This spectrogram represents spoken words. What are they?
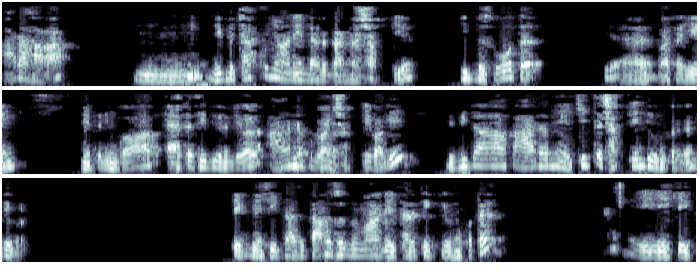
හරහා දිබ්බ චක්කු ඥානය දක ගන්න ශක්තිය දිබ්බ සෝත වශයෙන් මෙතනින් ගා ඈත සිදුවෙන දේවල් අහන්න පුළුවන් ශක්තිය වගේ විවිධාකාර මේ චිත්ත ශක්තියෙන් දිනු කරගෙන තිබුණා. ඒක මේ සිතාද තාමසුමාගේ චරිතය කියනකොට ඒක එක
